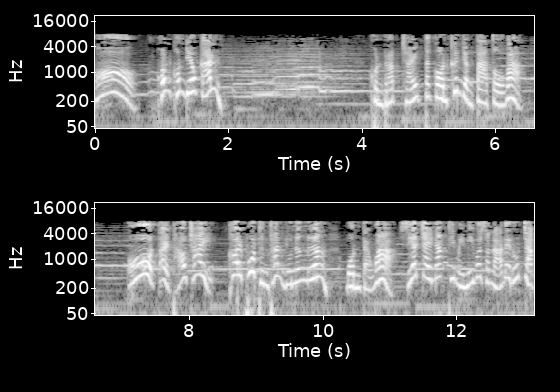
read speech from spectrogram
อ๋อคนคนเดียวกัน คนรับใช้ตะโกนขึ้นอย่างตาโตว่า โอ้ใต้เท้าใช่เคยพูดถึงท่านอยู่เนืองๆบนแต่ว่าเสียใจนักที่ไม่มีวาสนาได้รู้จัก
